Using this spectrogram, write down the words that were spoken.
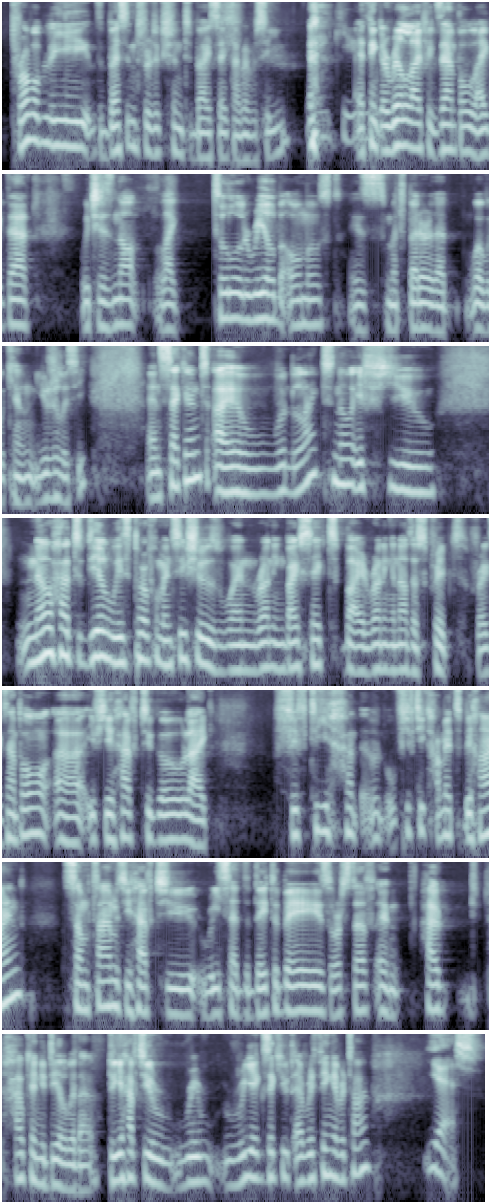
probably the best introduction to Bisect I've ever seen. Thank you. I think a real life example like that, which is not like totally real, but almost, is much better than what we can usually see. And second, I would like to know if you know how to deal with performance issues when running Bisect by running another script. For example, uh, if you have to go like 50, 50 commits behind, sometimes you have to reset the database or stuff. And how how can you deal with that? Do you have to re-execute re everything every time? Yes.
